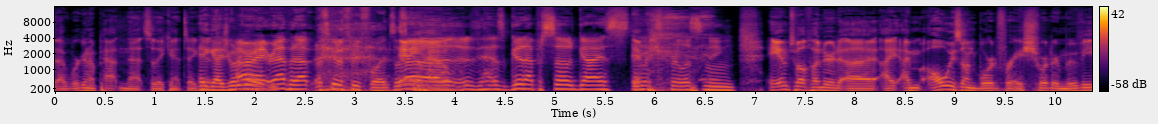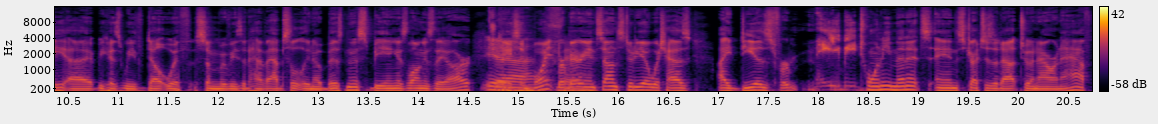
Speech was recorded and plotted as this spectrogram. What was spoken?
I, we're gonna patent that so they can't take it. Hey it. guys, you All want to right, wrap it up. Let's go to Three Floyds. Let's Anyhow. Uh, it has a good episode, guys. Thanks for listening. AM twelve hundred. Uh, I, I'm always on board for a shorter movie uh, because we've dealt with some movies that have absolutely no business being as long as they are. Yeah, Case in point, fair. Berberian Sound Studio, which has ideas for maybe twenty minutes and stretches it out to an hour and a half.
